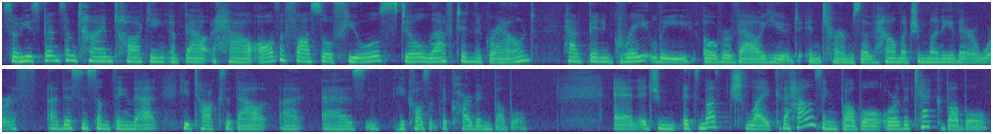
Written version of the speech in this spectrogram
So he spent some time talking about how all the fossil fuels still left in the ground have been greatly overvalued in terms of how much money they're worth. Uh, this is something that he talks about uh, as he calls it the carbon bubble and it's it's much like the housing bubble or the tech bubble,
